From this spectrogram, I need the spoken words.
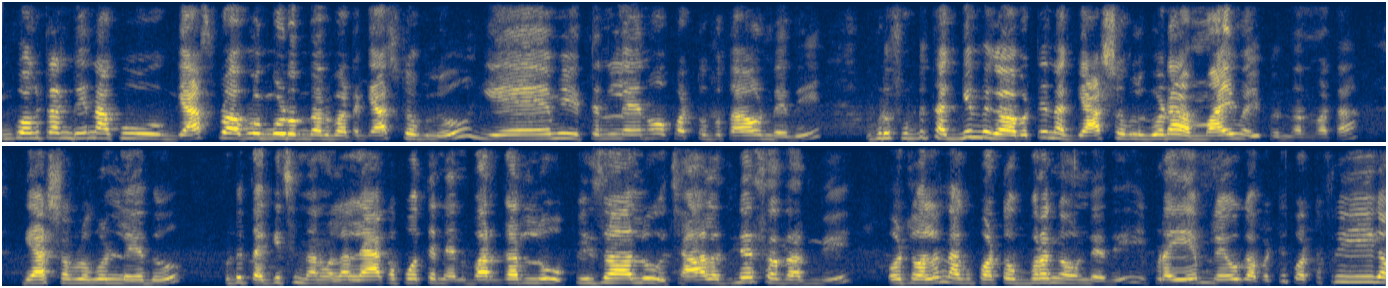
ఇంకొకటి అండి నాకు గ్యాస్ ప్రాబ్లం కూడా ఉందన్నమాట గ్యాస్ స్టవ్లు ఏమీ తినలేను పట్టుకుతా ఉండేది. ఇప్పుడు ఫుడ్ తగ్గింది కాబట్టి నాకు గ్యాస్ స్టవ్లు కూడా మాయం అయిపోయింది అనమాట గ్యాస్ స్టవ్లు కూడా లేదు. ఫుడ్ తగ్గించిన దానివల్ల లేకపోతే నేను బర్గర్లు పిజ్జాలు చాలా తినేసేదాన్ని. వాటి వల్ల నాకు పొట్ట ఉబ్బరంగా ఉండేది. ఇప్పుడు ఏం లేవు కాబట్టి పొట్ట ఫ్రీగా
